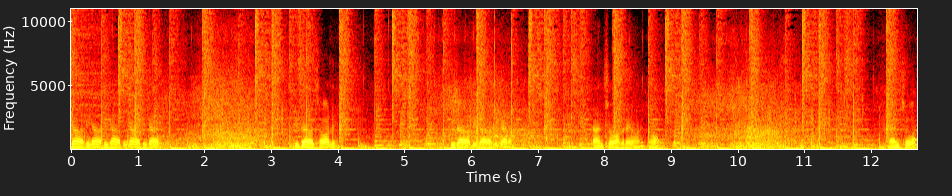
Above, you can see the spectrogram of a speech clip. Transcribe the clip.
Picada, picada, picada, picada, picada. Picada, chavales. Picada, picada, picada. Es anchoa, creo, ¿eh? ¿No? ¿Es anchoa?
